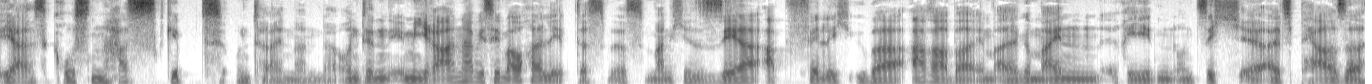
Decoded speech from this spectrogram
ja, es großen Hass gibt untereinander. Und in, im Iran habe ich es eben auch erlebt, dass, dass manche sehr abfällig über Araber im Allgemeinen reden und sich äh, als Perser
